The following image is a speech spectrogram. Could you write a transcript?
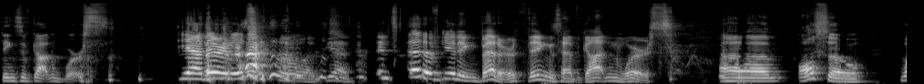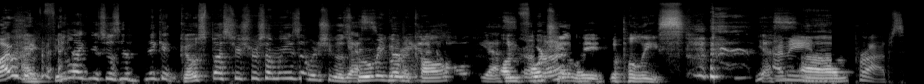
things have gotten worse. Yeah, there it is. Yes. Instead of getting better, things have gotten worse. Um, also, Why would I they? feel like this was a dig at Ghostbusters for some reason when she goes, Yes, "Who are we going to call?" yes. Unfortunately, the police. yes. I mean, Um, props.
